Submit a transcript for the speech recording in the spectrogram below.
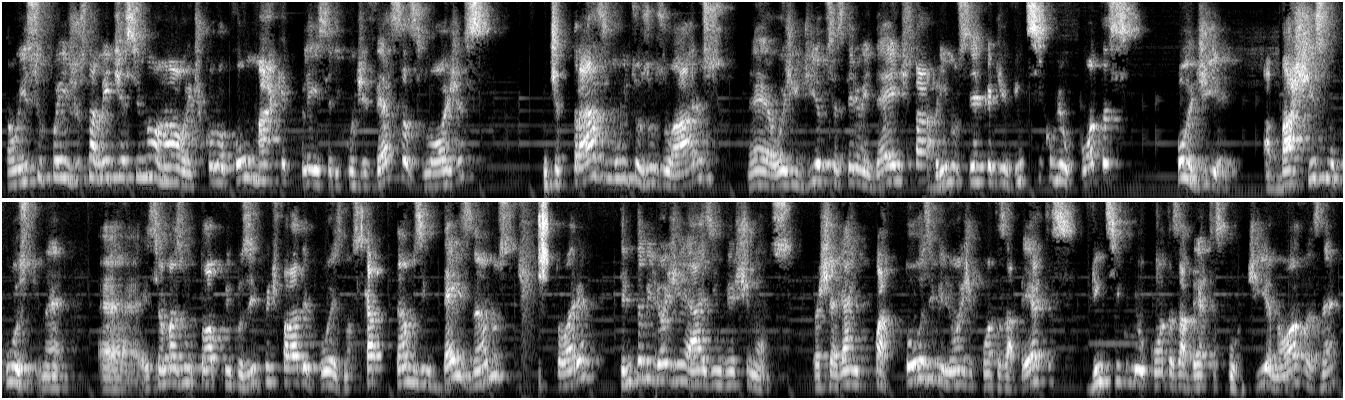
Então, isso foi justamente esse know-how. A gente colocou um marketplace ali com diversas lojas, a gente traz muitos usuários. Né? Hoje em dia, para vocês terem uma ideia, a gente está abrindo cerca de 25 mil contas por dia a baixíssimo custo, né? É, esse é mais um tópico, inclusive, para a gente falar depois. Nós captamos em 10 anos de história 30 milhões de reais em investimentos, para chegar em 14 milhões de contas abertas, 25 mil contas abertas por dia novas, né?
